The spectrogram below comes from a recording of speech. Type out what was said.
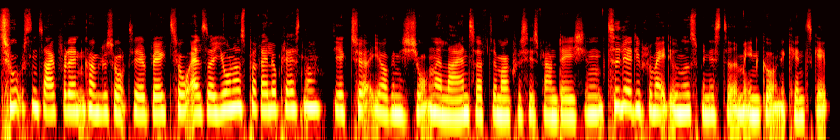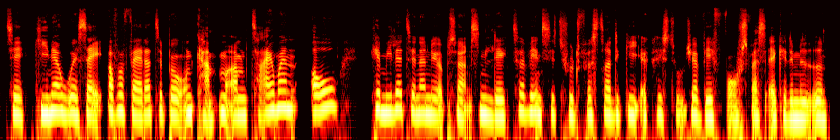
Tusind tak for den konklusion til jer begge to. Altså Jonas Perello Plesner, direktør i organisationen Alliance of Democracies Foundation, tidligere diplomat i Udenrigsministeriet med indgående kendskab til Kina og USA og forfatter til bogen Kampen om Taiwan og Camilla Tænder Nørp Sørensen, lektor ved Institut for Strategi og Krigsstudier ved Forsvarsakademiet.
